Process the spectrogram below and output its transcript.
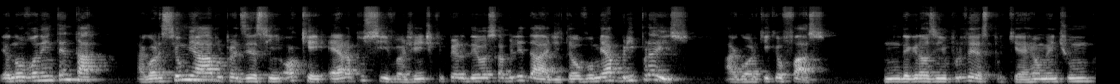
eu não vou nem tentar. Agora, se eu me abro para dizer assim, ok, era possível, a gente que perdeu essa habilidade, então eu vou me abrir para isso. Agora, o que, que eu faço? um degrauzinho por vez, porque é realmente um,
